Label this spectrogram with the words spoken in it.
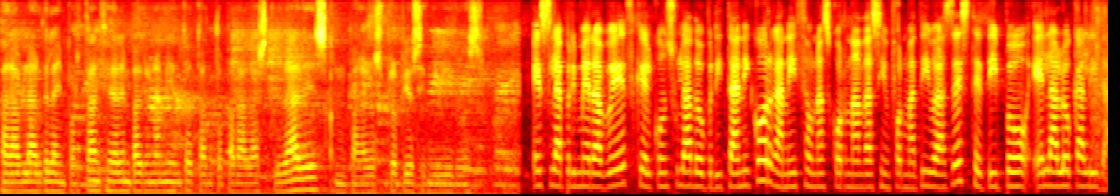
para hablar de la importancia del empadronamiento tanto para las ciudades como para los propios individuos. Es la primera vez que el Consulado Británico organiza unas jornadas informativas de este tipo en la localidad.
